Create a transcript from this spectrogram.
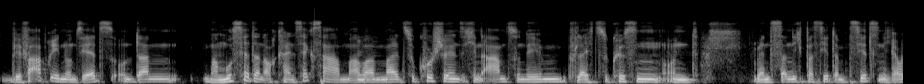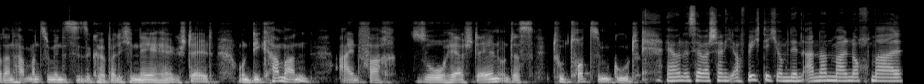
wir verabreden uns jetzt und dann man muss ja dann auch keinen Sex haben, aber mhm. mal zu kuscheln, sich in den Arm zu nehmen, vielleicht zu küssen und wenn es dann nicht passiert, dann passiert es nicht, aber dann hat man zumindest diese körperliche Nähe hergestellt und die kann man einfach so herstellen und das tut trotzdem gut. Ja, und ist ja wahrscheinlich auch wichtig, um den anderen mal nochmal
